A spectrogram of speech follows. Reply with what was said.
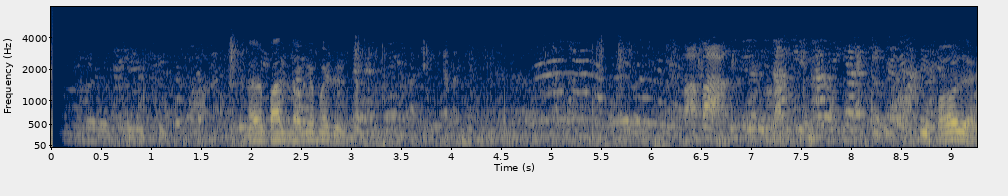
আমি খাব। আপনার বুঝ আর পাঁচ দাগে পাইতে কি পাওয়া যায়?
